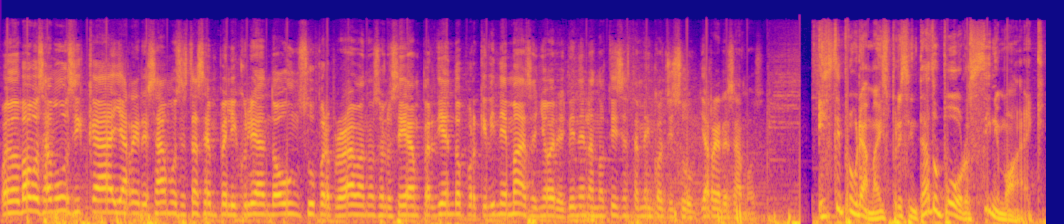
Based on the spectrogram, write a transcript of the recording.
Bueno, vamos a música, ya regresamos. Estás en Peliculeando, un super programa, no se lo sigan perdiendo porque viene más, señores. Vienen las noticias también con Sisu. Ya regresamos. Este programa es presentado por Cinemark.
